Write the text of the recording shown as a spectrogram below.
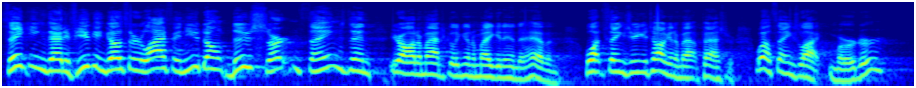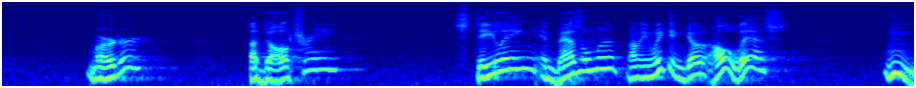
thinking that if you can go through life and you don't do certain things, then you're automatically going to make it into heaven. What things are you talking about, Pastor? Well, things like murder, murder, adultery, stealing, embezzlement. I mean, we can go whole list. Hmm.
